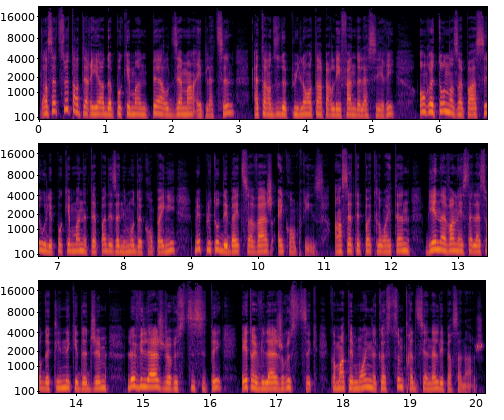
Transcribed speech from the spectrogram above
Dans cette suite antérieure de Pokémon Perle, Diamant et Platine, attendue depuis longtemps par les fans de la série, on retourne dans un passé où les Pokémon n'étaient pas des animaux de compagnie, mais plutôt des bêtes sauvages incomprises. En cette époque lointaine, bien avant l'installation de cliniques et de gyms, le village de rusticité est un village rustique, comme en témoigne le costume traditionnel des personnages.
